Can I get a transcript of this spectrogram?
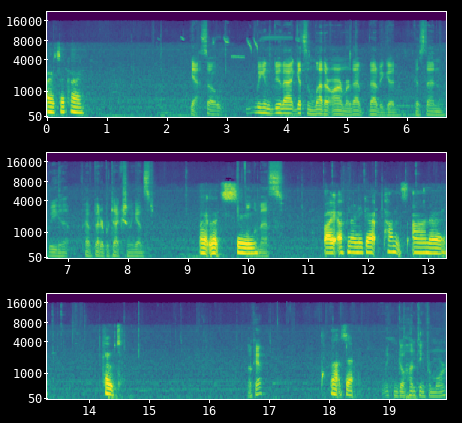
Oh, it's okay. Yeah, so we can do that. Get some leather armor. That that'd be good because then we have better protection against Right, let's see. all the mess. Right, I can only get pants and a coat. Okay, That's it. we can go hunting for more.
